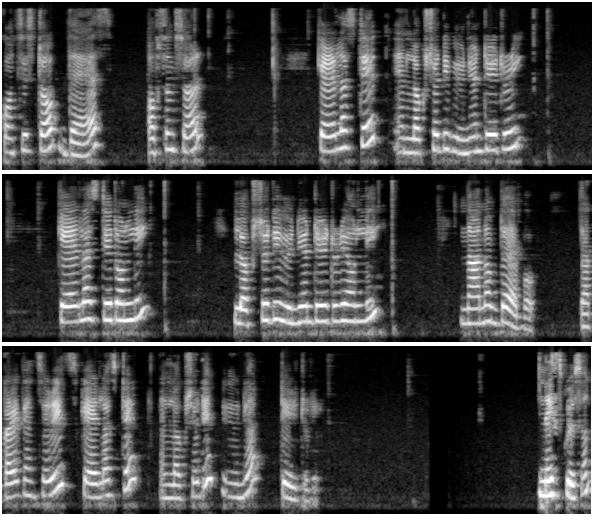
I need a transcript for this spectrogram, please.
consists of dash. Options are Kerala State and Lakshadweep Union Territory. Kerala State only. Lakshadweep Union Territory only. None of the above. The correct answer is Kerala State and Lakshadweep Union Territory. Next question.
